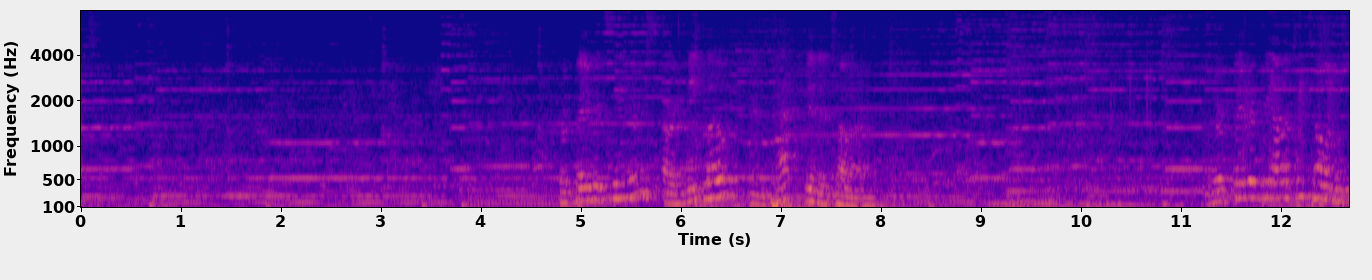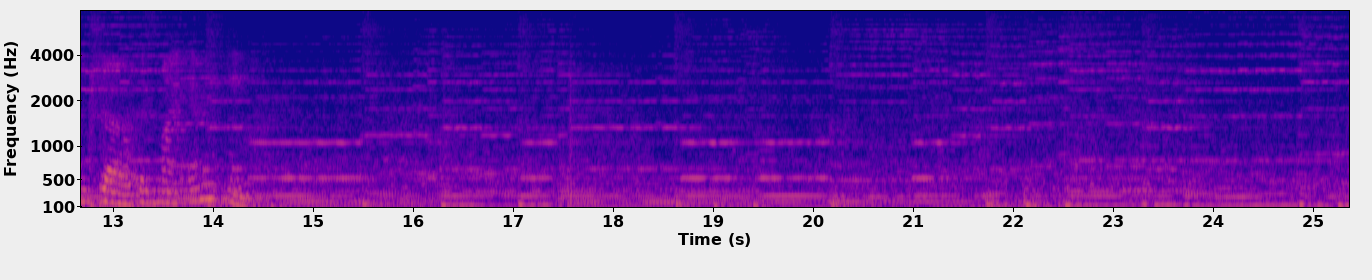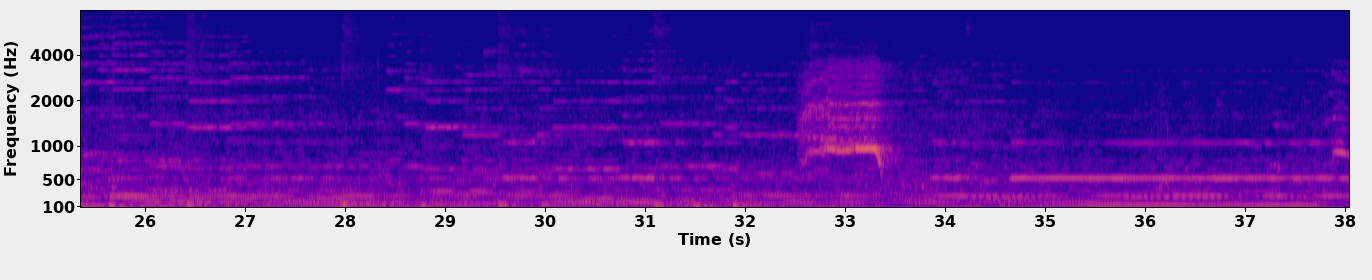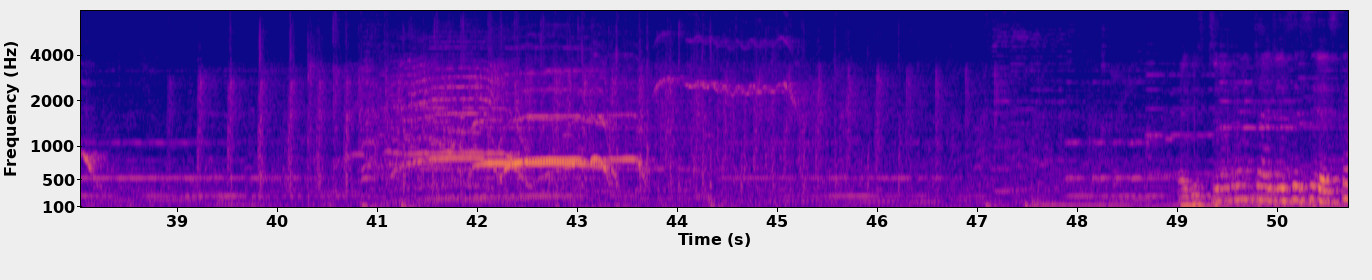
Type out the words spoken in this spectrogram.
Her favorite singers are Meatloaf and Pat Benatar. And her favorite reality television show is Miami Ink.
